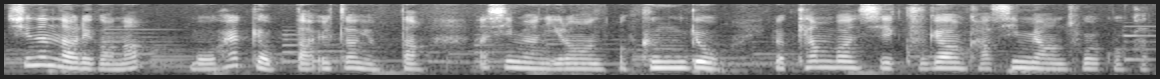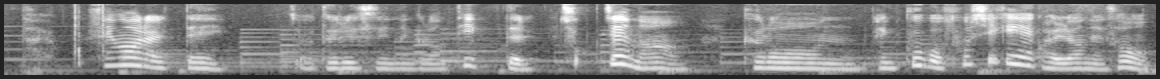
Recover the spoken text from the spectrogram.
쉬는 날이거나 뭐 할 게 없다, 일정이 없다 하시면 이런 뭐 근교 이렇게 한 번씩 구경 가시면 좋을 것 같아요. 생활할 때저 드릴 수 있는 그런 팁들, 축제나 그런 밴쿠버 소식에 관련해서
